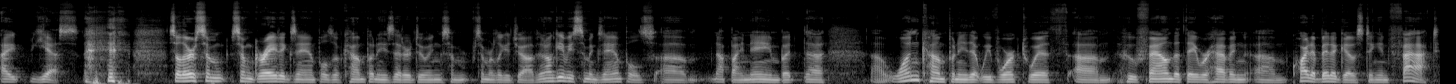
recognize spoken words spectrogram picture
I yes. so there are some some great examples of companies that are doing some some really good jobs, and I'll give you some examples, um, not by name, but uh, uh, one company that we've worked with um, who found that they were having um, quite a bit of ghosting. In fact,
